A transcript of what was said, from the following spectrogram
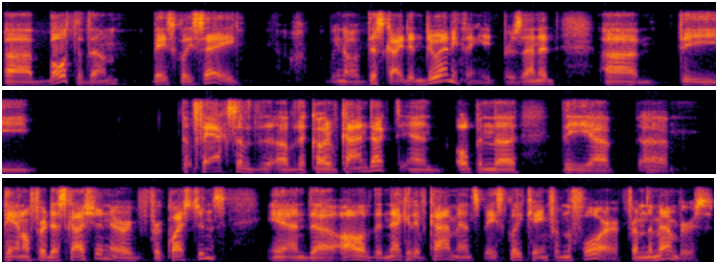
uh, both of them basically say, you know, this guy didn't do anything. He presented um, the the facts of the of the code of conduct and open the the uh, uh, panel for discussion or for questions. And uh, all of the negative comments basically came from the floor, from the members.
